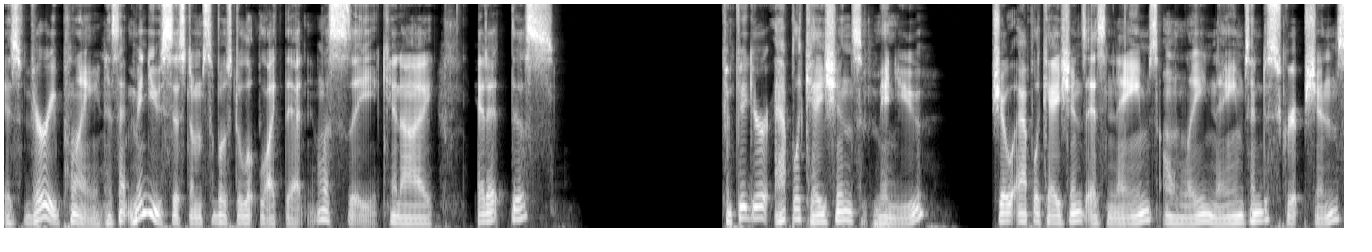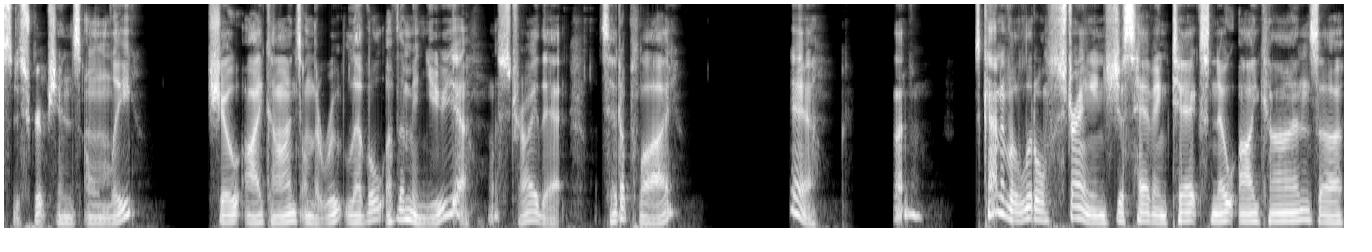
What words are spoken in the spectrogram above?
is very plain. Is that menu system supposed to look like that? Let's see. Can I edit this? Configure Applications menu. Show applications as names only, names and descriptions, descriptions only. Show icons on the root level of the menu. Yeah, let's try that. Let's hit apply. Yeah, it's kind of a little strange just having text, no icons. Uh,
